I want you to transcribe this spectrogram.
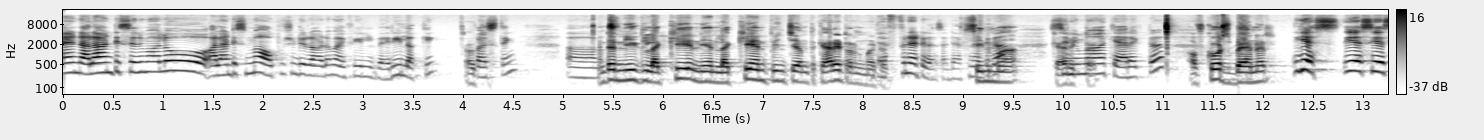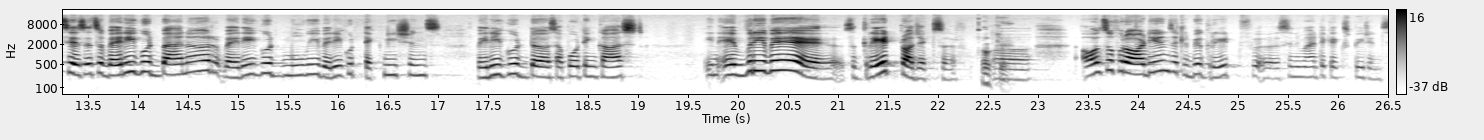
అండ్ అలాంటి సినిమాలో అలాంటి సినిమా ఆపర్చునిటీ రావడం I feel very lucky first thing అంటే నీకు లక్కీ నేను లక్కీ అనిపించేంత క్యారెక్టర్ అనమాట డెఫినెట్గా సార్ సినిమా, డెఫినెట్గా cinema character of course banner yes yes yes yes it's a very good banner very good movie very good technicians very good supporting cast in every way it's great project sir also for audience it will be a great cinematic experience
